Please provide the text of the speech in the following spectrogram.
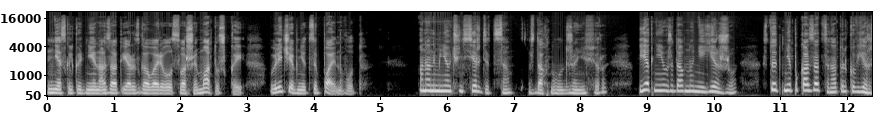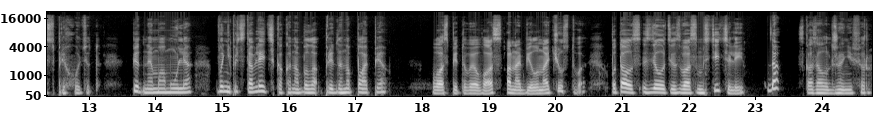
«Несколько дней назад я разговаривал с вашей матушкой в лечебнице Пайнвуд». «Она на меня очень сердится», – вздохнула Дженнифер. «Я к ней уже давно не езжу. Стоит мне показаться, она только в ярость приходит. Бедная мамуля, вы не представляете, как она была предана папе». Воспитывая вас, она била на чувства. Пыталась сделать из вас мстителей. Сказала Дженнифер.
